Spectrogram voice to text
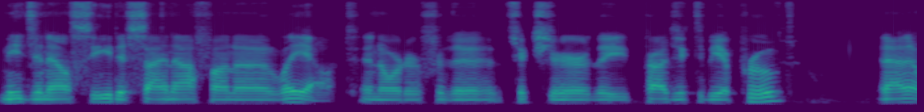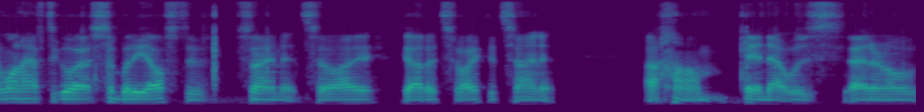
needs an LC to sign off on a layout in order for the fixture, the project to be approved. And I didn't want to have to go ask somebody else to sign it. So I got it so I could sign it. Um, and that was, I don't know,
